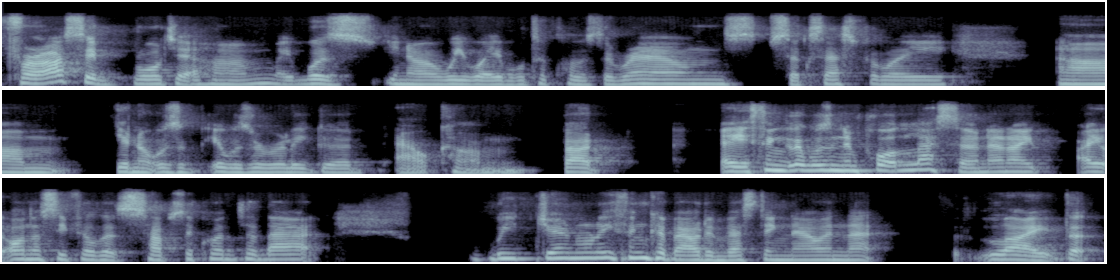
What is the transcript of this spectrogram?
for us, it brought it home. It was, you know, we were able to close the rounds successfully. Um, you know, it was it was a really good outcome. But I think that was an important lesson. And I, I honestly feel that subsequent to that, we generally think about investing now in that light that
